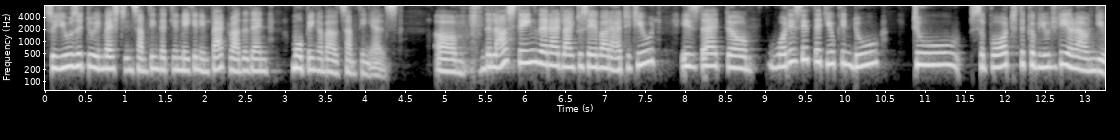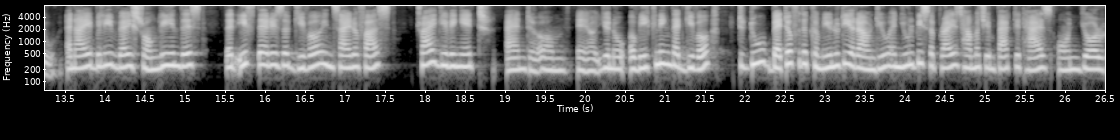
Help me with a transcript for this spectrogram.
so use it to invest in something that can make an impact rather than moping about something else. Um, the last thing that I'd like to say about attitude is that uh, what is it that you can do to support the community around you? And I believe very strongly in this that if there is a giver inside of us, try giving it and um, uh, you know awakening that giver to do better for the community around you, and you'll be surprised how much impact it has on your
